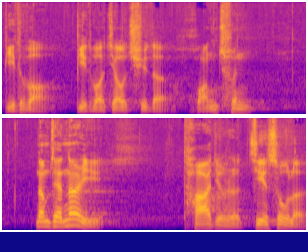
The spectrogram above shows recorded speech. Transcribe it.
彼得堡，彼得堡郊区的黄村。那么在那里，他就是接受了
